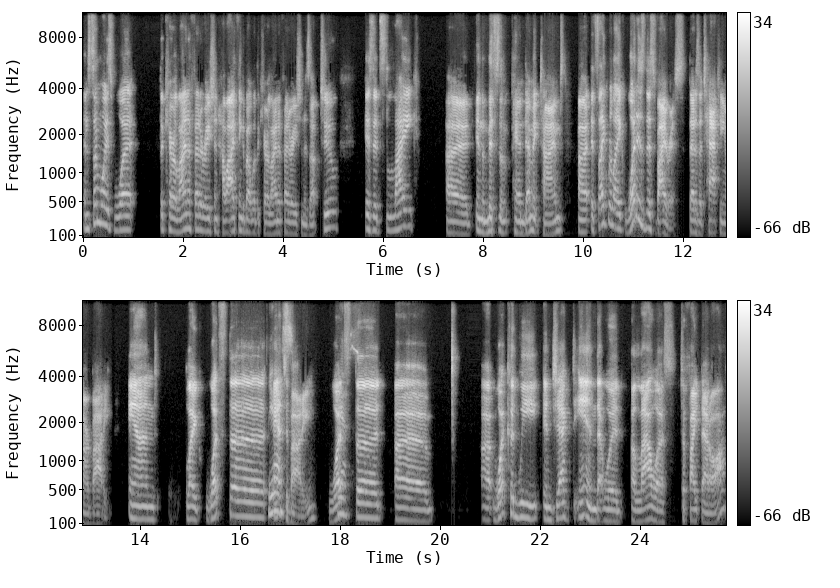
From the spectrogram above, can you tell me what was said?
in some ways what the Carolina Federation, how I think about what the Carolina Federation is up to, is it's like uh, in the midst of pandemic times, uh, it's like we're like, what is this virus that is attacking our body? And like what's the yes. antibody what's yes. the uh, uh, what could we inject in that would allow us to fight that off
